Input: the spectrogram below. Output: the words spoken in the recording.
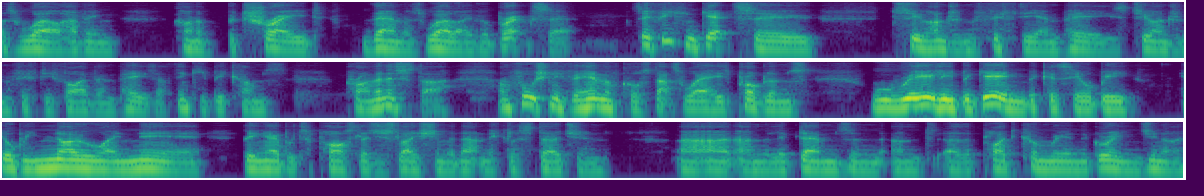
as well, having kind of betrayed them as well over Brexit. So if he can get to 250 MPs, 255 MPs, I think he becomes prime minister. Unfortunately for him, of course, that's where his problems will really begin because he'll be he'll be nowhere near being able to pass legislation without Nicola Sturgeon uh, and the Lib Dems and, and uh, the Plaid Cymru and the Greens, you know.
